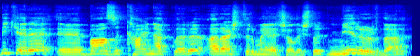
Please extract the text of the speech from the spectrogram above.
Bir kere e, bazı kaynakları araştırmaya çalıştık. Mirror'da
